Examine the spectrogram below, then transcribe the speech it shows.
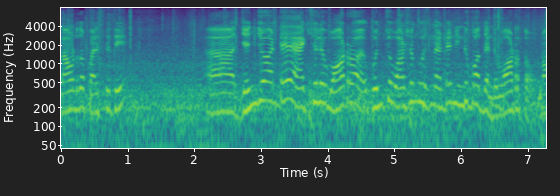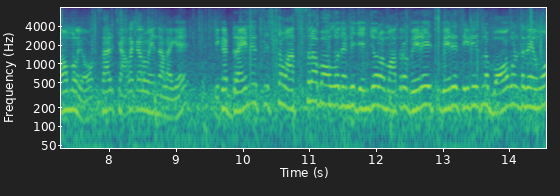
ఎలా ఉంటుందో పరిస్థితి. జంజో అంటే యాక్చువల్లీ వాటర్ కొంచెం వర్షం కురిసిందంటే నిండిపోద్దండి వాటర్తో నార్మల్గా ఒకసారి చాలా కాలం అయింది అలాగే. ఇక డ్రైనేజ్ సిస్టమ్ అస్సలు బాగోదండి జంజోలో మాత్రం. వేరే వేరే సిటీస్లో బాగుంటుందేమో.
